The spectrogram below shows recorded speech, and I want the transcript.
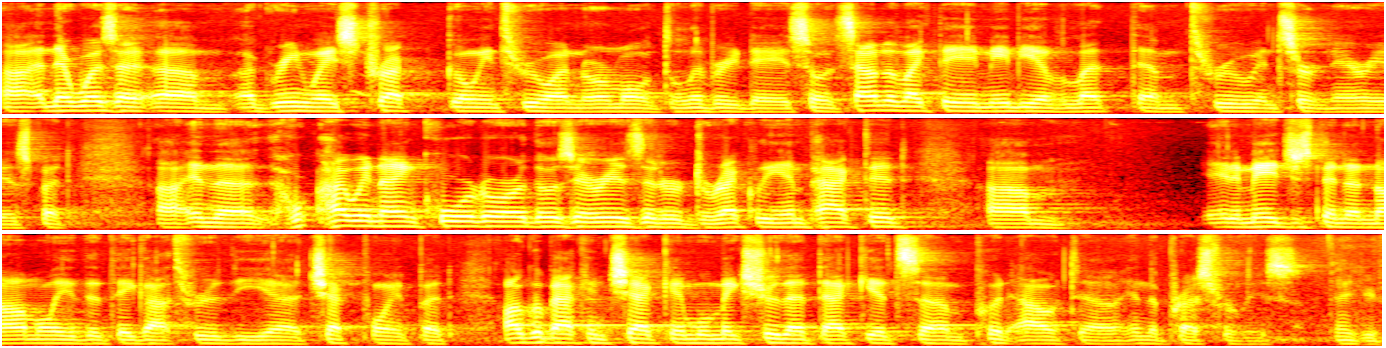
uh, and there was a um, a green waste truck going through on normal delivery days. So it sounded like they maybe have let them through in certain areas. But uh, in the Highway 9 corridor, those areas that are directly impacted, um, and it may have just been an anomaly that they got through the uh, checkpoint, but I'll go back and check and we'll make sure that that gets um, put out uh, in the press release. Thank you.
